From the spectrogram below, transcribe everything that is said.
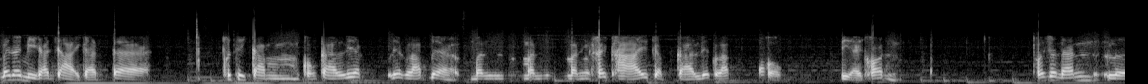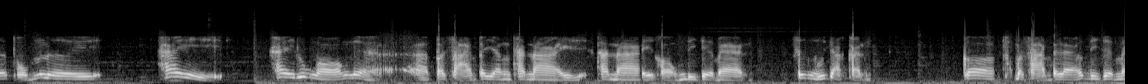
ไม่ได้มีการจ่ายกัน แต่ พฤติกรรมของการเรียกเรียกรับเนี่ย มันมันมันคล้ายๆกับการเรียกรับของดีไอคอน เพราะฉะนั้นเลยผมเลยให้ให้ลูกน้องเนี่ยอ่าประสานไปยังทนายทนายของดีเจแมนซึ่งรู้จักกัน ก็ประสานไปแล้วดีเจแม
